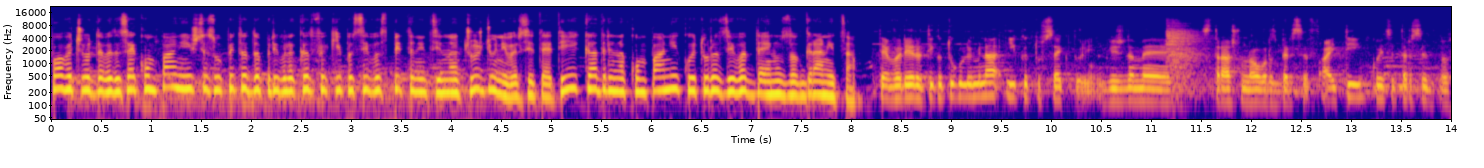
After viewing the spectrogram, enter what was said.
Повече от 90 компании ще се опитат да привлекат в екипа си възпитаници на чужди университети и кадри на компании, които развиват дейност зад граница. Те варират и като големина, и като сектори. Виждаме страшно много, разбира се, в IT, които се търсят в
